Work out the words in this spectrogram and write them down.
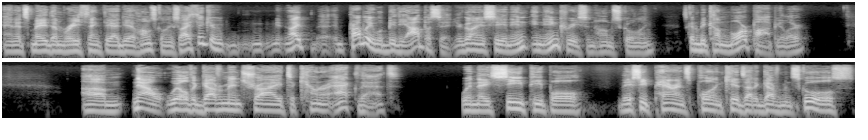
and it's made them rethink the idea of homeschooling. So I think you might it probably would be the opposite. You're going to see an, in, an increase in homeschooling. It's going to become more popular. Um, now, will the government try to counteract that when they see people, they see parents pulling kids out of government schools?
